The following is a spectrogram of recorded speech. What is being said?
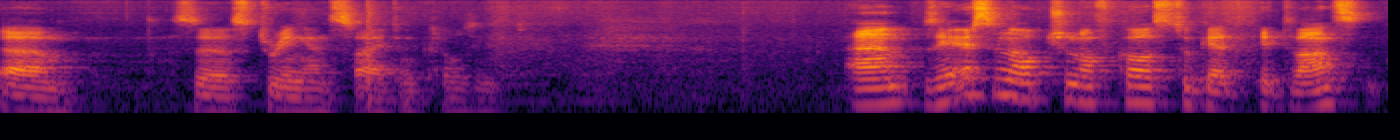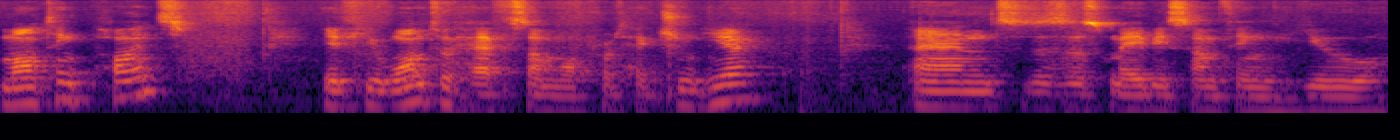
um, the string inside and closing it. Um, there is an option, of course, to get advanced mounting points if you want to have some more protection here. And this is maybe something you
